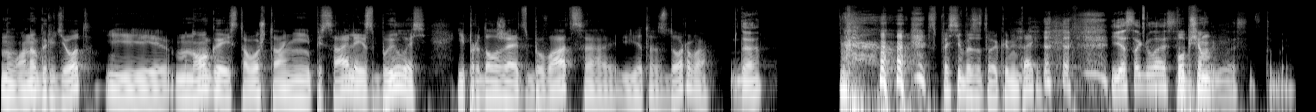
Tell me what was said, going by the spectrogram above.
ну, оно грядет, и многое из того, что они писали, сбылось и продолжает сбываться, и это здорово. Да, Спасибо за твой комментарий. Я согласен. В общем, согласен с тобой.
